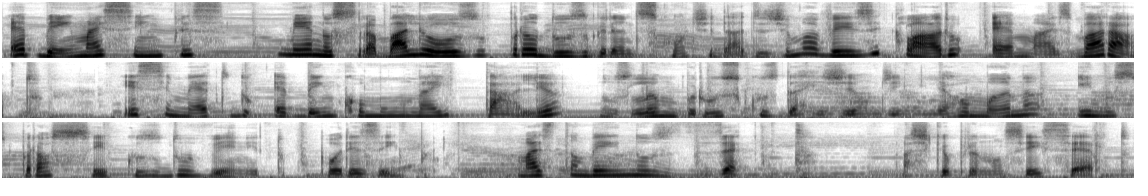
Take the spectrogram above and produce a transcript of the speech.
É bem mais simples, menos trabalhoso, produz grandes quantidades de uma vez e, claro, é mais barato. Esse método é bem comum na Itália, nos lambruscos da região de Emília-Romana e nos prosecos do Vêneto, por exemplo, mas também no Zect, acho que eu pronunciei certo,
